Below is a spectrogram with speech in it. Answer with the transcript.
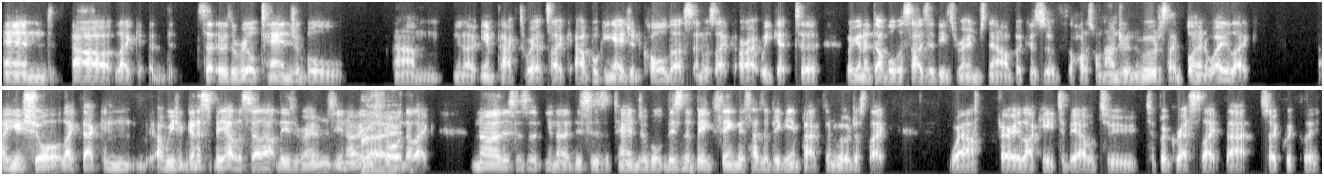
And uh, like, so it was a real tangible, um, you know, impact where it's like our booking agent called us and was like, all right, we get to, we're going to double the size of these rooms now because of the hottest 100. And we were just like blown away. Like, are you sure? Like that can, are we going to be able to sell out these rooms? You know, are you sure? And they're like, no, this is a, you know, this is a tangible, this is a big thing. This has a big impact. And we were just like, wow, very lucky to be able to, to progress like that so quickly.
